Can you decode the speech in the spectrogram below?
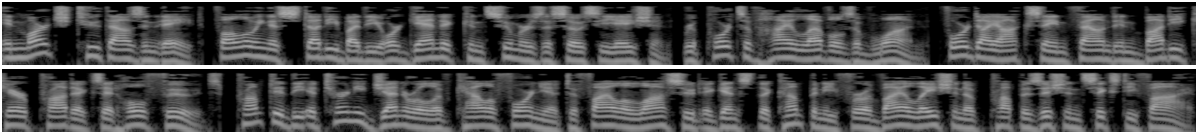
In March 2008, following a study by the Organic Consumers Association, reports of high levels of 1,4-dioxane found in body care products at Whole Foods, prompted the Attorney General of California to file a lawsuit against the company for a violation of Proposition 65.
